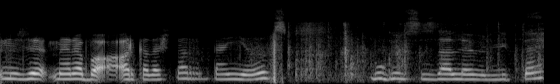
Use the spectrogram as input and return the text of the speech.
Hepinize merhaba arkadaşlar. Ben Yağız. Bugün sizlerle birlikte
